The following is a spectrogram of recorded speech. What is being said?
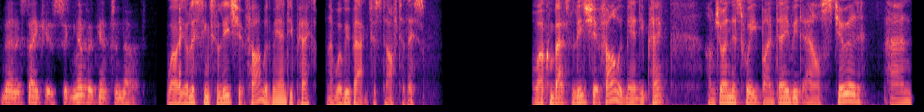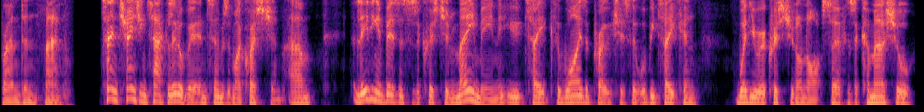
that I think is significant to note. Well, you're listening to Leadership File with me, Andy Peck, and we'll be back just after this. Welcome back to Leadership File with me, Andy Peck. I'm joined this week by David L. Steward, and Brandon Mann. Changing tack a little bit in terms of my question. Um, leading in business as a Christian may mean that you take the wise approaches that will be taken whether you're a Christian or not. So if there's a commercial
